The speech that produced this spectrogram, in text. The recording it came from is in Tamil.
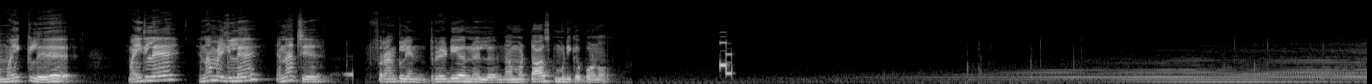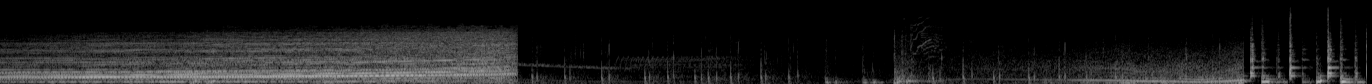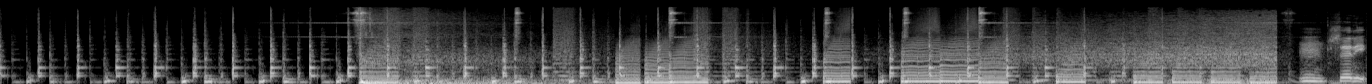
மைக்கிளு. மைக்கிளு என்ன மைக்கிளு? என்னாச்சு? ஃப்ராங்க்லின் ரெடியாக நில்லு. நம்ம டாஸ்க் முடிக்க போனோம். ம் சரி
